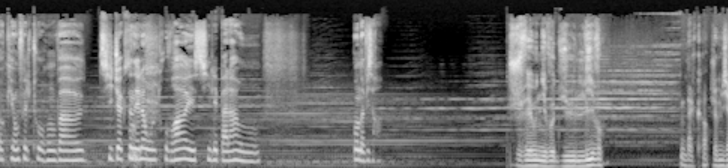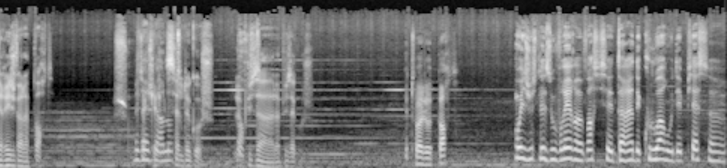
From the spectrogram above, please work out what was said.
Ok, on fait le tour. On va. Si Jackson est là, on le trouvera, et s'il est pas là, on. On avisera. Je vais au niveau du livre. D'accord. Je me dirige vers la porte, Je me dirige vers l'autre. celle de gauche, la plus à, la plus à gauche. Et toi, l'autre porte? Oui, juste les ouvrir, euh, voir si c'est derrière des couloirs ou des pièces. euh,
